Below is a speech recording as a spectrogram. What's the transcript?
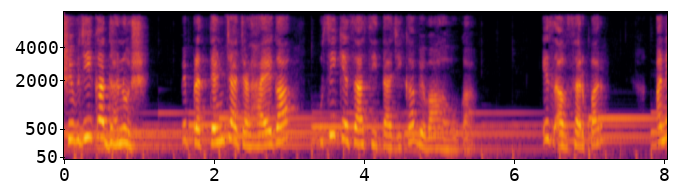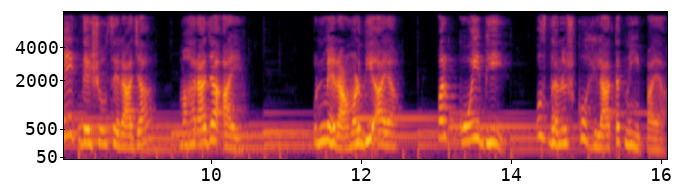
शिवजी का धनुष पे प्रत्यंचा चढ़ाएगा, उसी के साथ सीता जी का विवाह होगा। इस अवसर पर अनेक देशों से राजा, महाराजा आए। उनमें रावण भी आया। पर कोई भी उस धनुष को हिला तक नहीं पाया।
